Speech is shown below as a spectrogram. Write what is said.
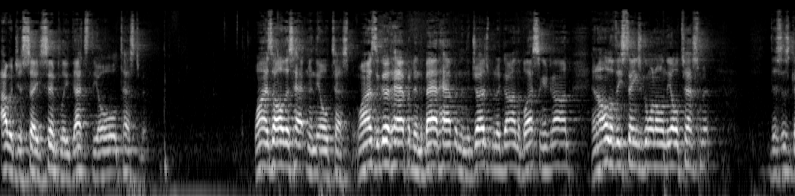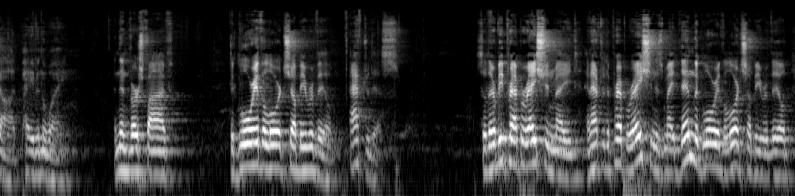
I would just say simply that's the Old Testament. Why is all this happening in the Old Testament? Why is the good happen and the bad happen and the judgment of God and the blessing of God and all of these things going on in the Old Testament? This is God paving the way. And then verse 5 the glory of the Lord shall be revealed after this. So there'll be preparation made, and after the preparation is made, then the glory of the Lord shall be revealed,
